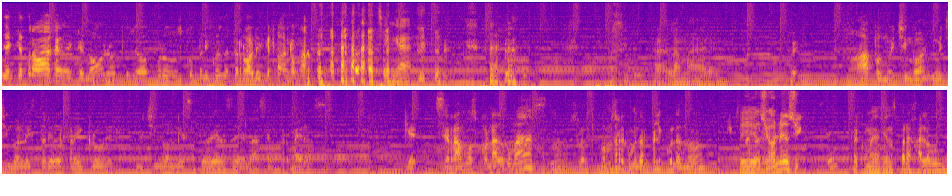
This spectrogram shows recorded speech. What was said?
¿y, y en qué trabaja? De que no, no, pues yo produzco películas de terror. Y que no, no mames. Chinga. A la madre. Ah, pues muy chingón, muy chingón la historia de Freddy Krueger, muy chingón las historias de las enfermeras. Que cerramos con algo más, ¿no? Vamos a recomendar películas, ¿no? Sí, Recomendaciones, sí. recomendaciones para Halloween.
